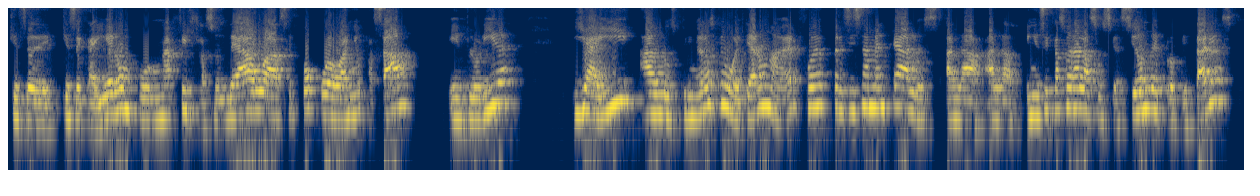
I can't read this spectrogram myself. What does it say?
que se, que se cayeron por una filtración de agua hace poco, o año pasado, en Florida. Y ahí a los primeros que voltearon a ver fue precisamente a los, a la, a la, en ese caso era la asociación de propietarios,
